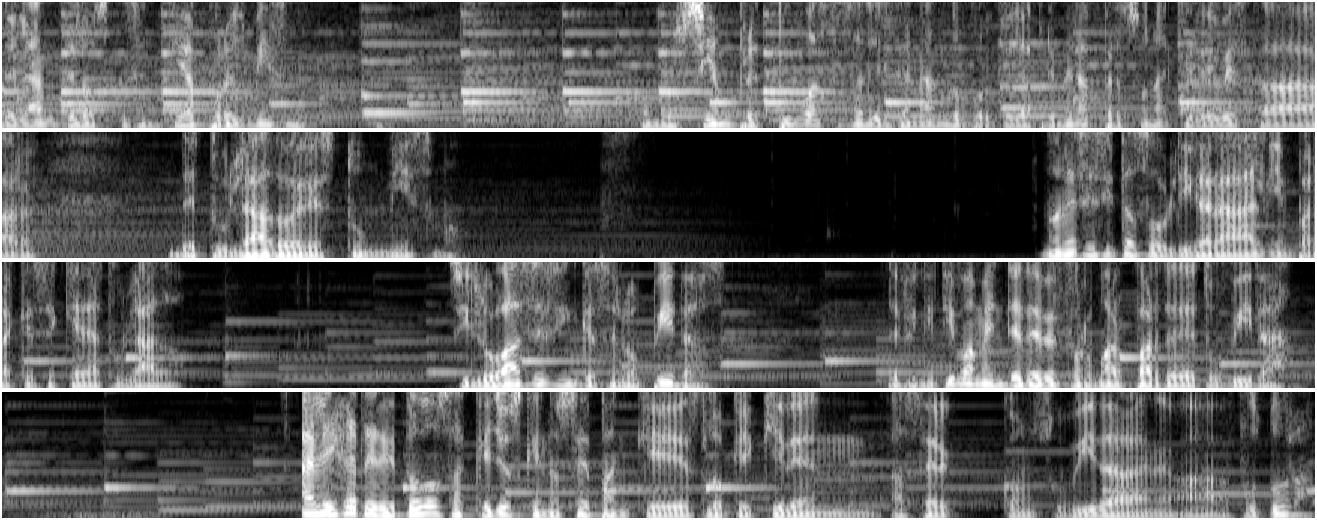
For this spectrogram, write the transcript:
delante los que sentía por él mismo. Como siempre, tú vas a salir ganando porque la primera persona que debe estar de tu lado eres tú mismo. No necesitas obligar a alguien para que se quede a tu lado. Si lo haces sin que se lo pidas, definitivamente debe formar parte de tu vida Aléjate de todos aquellos que no sepan qué es lo que quieren hacer con su vida a futuro.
